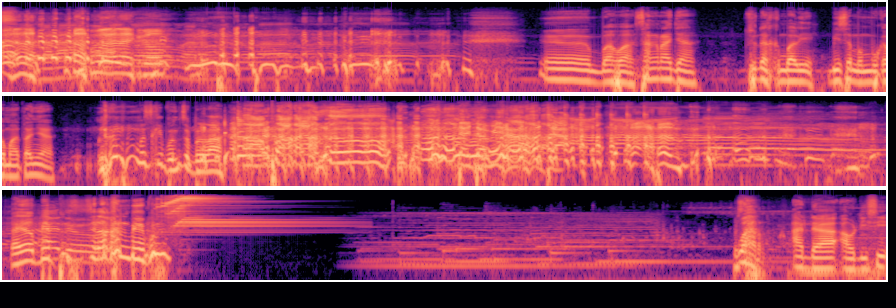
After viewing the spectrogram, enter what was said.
Assalamualaikum. Eh, bahwa sang raja sudah kembali bisa membuka matanya. Meskipun sebelah. Apa tuh? Ayo bib silakan bib. Wah, ada audisi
